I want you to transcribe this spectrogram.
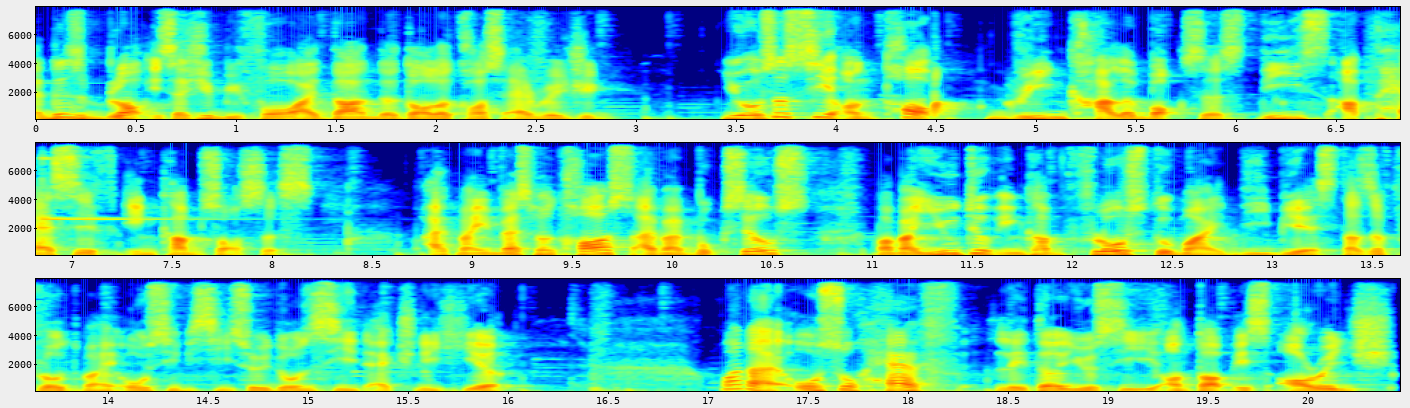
and this block is actually before I done the dollar cost averaging. You also see on top green color boxes, these are passive income sources. I have my investment costs, I have my book sales, but my YouTube income flows to my DBS, doesn't flow to my OCBC, so you don't see it actually here. What I also have later you see on top is orange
